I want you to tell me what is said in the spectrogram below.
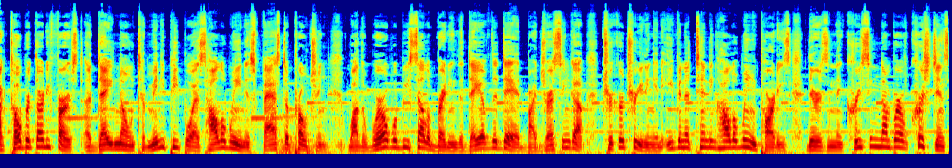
October 31st, a day known to many people as Halloween, is fast approaching. While the world will be celebrating the Day of the Dead by dressing up, trick or treating, and even attending Halloween parties, there is an increasing number of Christians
